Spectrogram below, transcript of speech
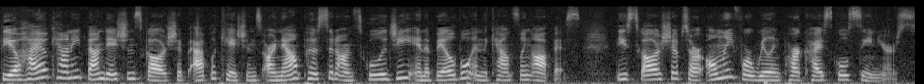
the Ohio County Foundation Scholarship applications are now posted on Schoology and available in the counseling office. These scholarships are only for Wheeling Park High School seniors.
